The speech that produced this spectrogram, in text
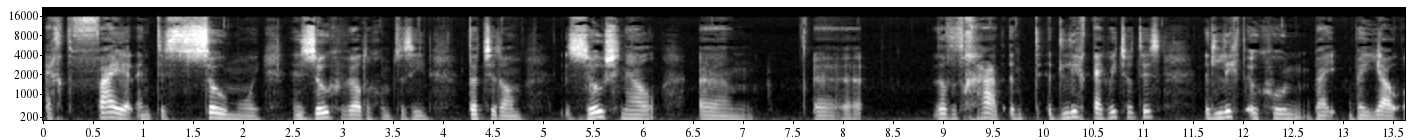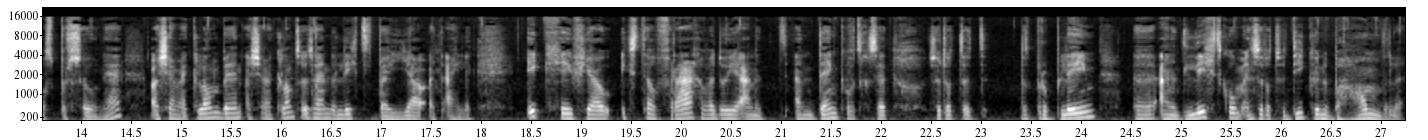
Echt fire. En het is zo mooi en zo geweldig om te zien dat je dan zo snel... Um, dat het gaat. Het, het ligt, kijk, weet je wat het is? Het ligt ook gewoon bij, bij jou als persoon. Hè? Als jij mijn klant bent, als jij mijn klant zou zijn, dan ligt het bij jou uiteindelijk. Ik geef jou, ik stel vragen waardoor je aan het, aan denken wordt gezet, zodat het, dat probleem uh, aan het licht komt en zodat we die kunnen behandelen.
